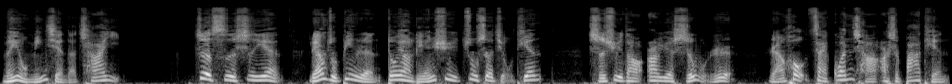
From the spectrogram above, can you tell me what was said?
没有明显的差异。这次试验，两组病人都要连续注射九天，持续到二月十五日，然后再观察二十八天。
